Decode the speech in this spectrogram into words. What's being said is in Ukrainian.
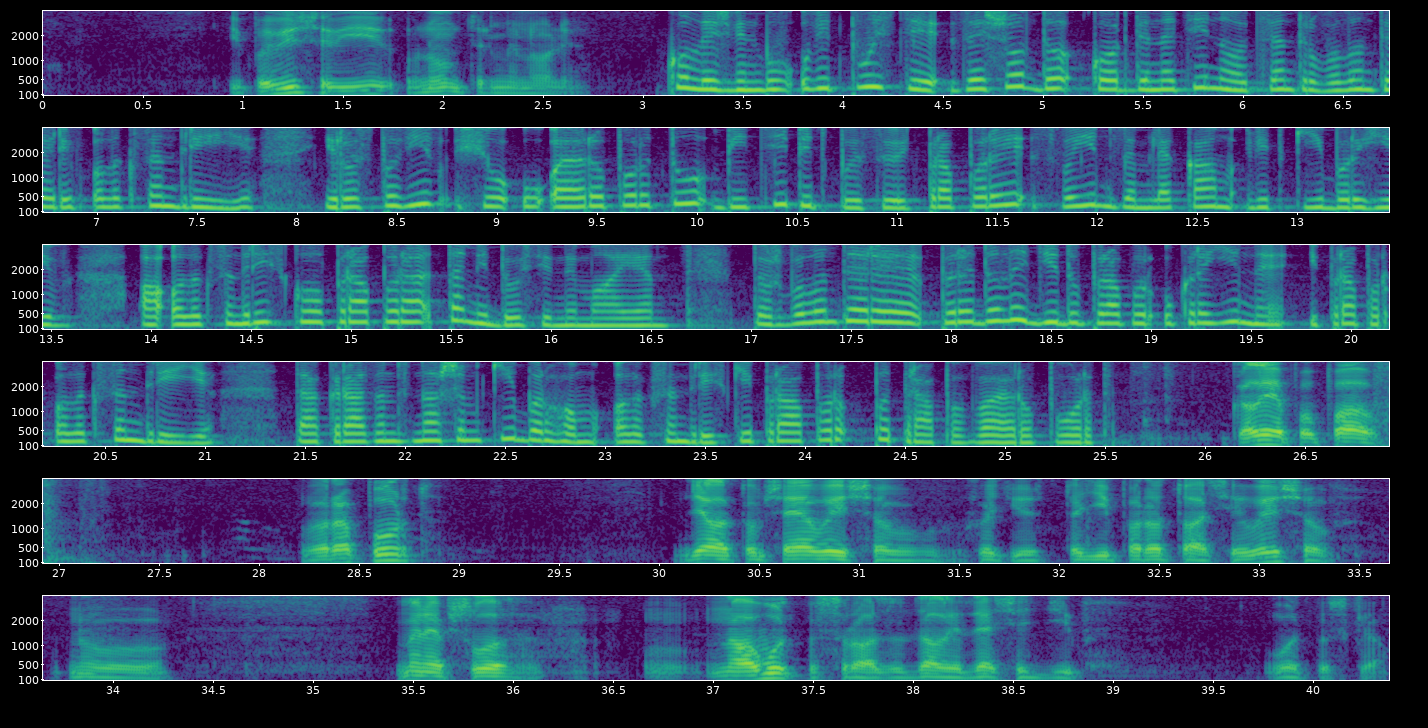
І повісив її в новому терміналі. Коли ж він був у відпустці, зайшов до координаційного центру волонтерів Олександрії і розповів, що у аеропорту бійці підписують прапори своїм землякам від кіборгів, а Олександрійського прапора там і досі немає. Тож волонтери передали діду прапор України і прапор Олександрії. Так разом з нашим кіборгом Олександрійський прапор потрапив в аеропорт. Коли я попав в аеропорт, діло в тому, що я вийшов, хоч тоді по ротації вийшов, ну, мене пішло на відпуск одразу, дали 10 діб відпуска.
